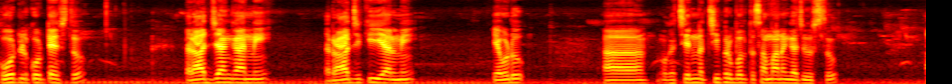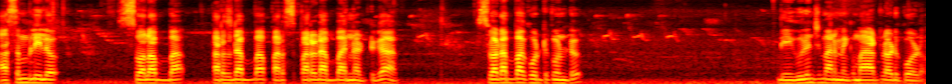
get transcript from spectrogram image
కోట్లు కొట్టేస్తూ రాజ్యాంగాన్ని రాజకీయాల్ని ఎవడు ఒక చిన్న చీపురుబొలతో సమానంగా చూస్తూ అసెంబ్లీలో స్వలబ్బా పరసడబ్బా పరస్పర డబ్బా అన్నట్టుగా స్వడబ్బా కొట్టుకుంటూ దీని గురించి మనం ఇంకా మాట్లాడుకోవడం.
